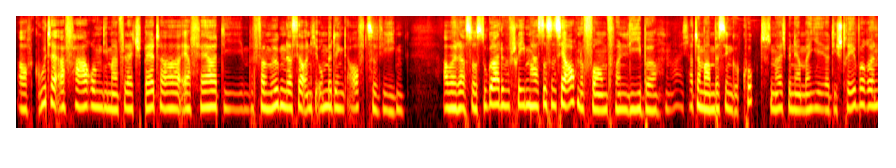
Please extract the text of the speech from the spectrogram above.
Auch gute Erfahrungen, die man vielleicht später erfährt, die vermögen das ja auch nicht unbedingt aufzuwiegen. Aber das, was du gerade beschrieben hast, das ist ja auch eine Form von Liebe. Ne? Ich hatte mal ein bisschen geguckt, ne? ich bin ja mal hier die Streberin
